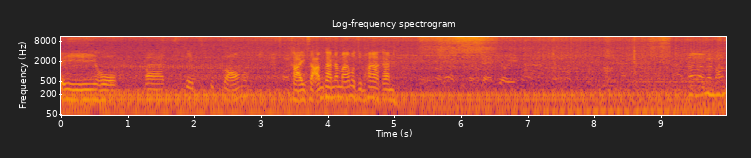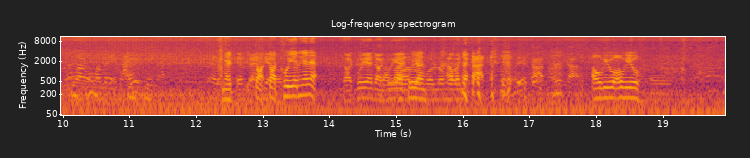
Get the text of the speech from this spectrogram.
สี่หกแปดสิบสิบสองขายสามคันน้ำมันหมดสิบห้าคัน เนี่ยจอดจอดคุยกันไงเนี่ย จอดคุยกันจอดคุยจอดคุยกัน เอาบรรยากาศ บรรยากาศบรรยากาศเอาวิวเอาวิวเ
